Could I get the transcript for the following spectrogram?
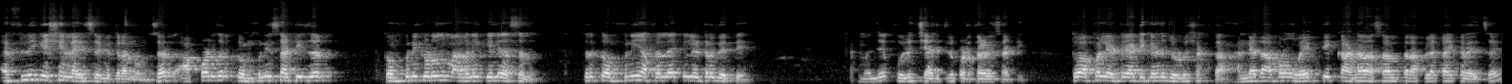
ॲप्लिकेशन लिहायचं आहे मित्रांनो. जर आपण जर कंपनीसाठी जर कंपनीकडून मागणी केली असेल तर कंपनी आपल्याला एक लेटर देते. म्हणजे पोलीस चारित्र्य पडताळणीसाठी. तो आपण लेटर या ठिकाणी जोडू शकता. अन्यथा आपण वैयक्तिक काढणार असाल तर आपल्याला काय करायचं आहे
